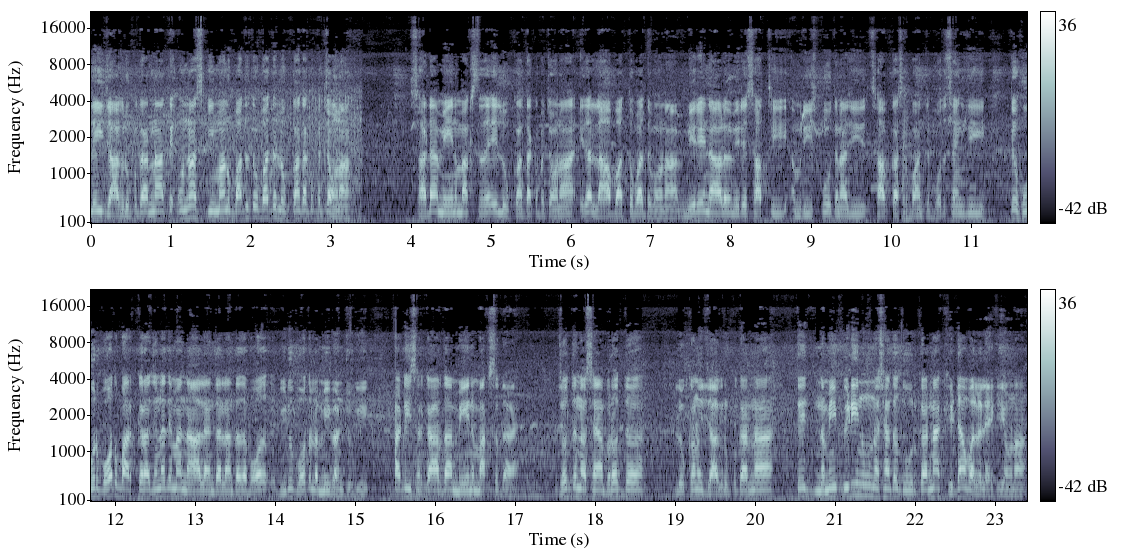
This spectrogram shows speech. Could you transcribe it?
ਲਈ ਜਾਗਰੂਕ ਕਰਨਾ ਤੇ ਉਹਨਾਂ ਸਕੀਮਾਂ ਨੂੰ ਵੱਧ ਤੋਂ ਵੱਧ ਲੋਕਾਂ ਤੱਕ ਪਹੁੰਚਾਉਣਾ। ਸਾਡਾ ਮੇਨ ਮਕਸਦ ਹੈ ਇਹ ਲੋਕਾਂ ਤੱਕ ਪਹੁੰਚਾਉਣਾ, ਇਹਦਾ ਲਾਭ ਵੱਧ ਤੋਂ ਵੱਧ ਦਿਵਾਉਣਾ। ਮੇਰੇ ਨਾਲ ਮੇਰੇ ਸਾਥੀ ਅਮਰੀਸ਼ ਭੂਤਨਾ ਜੀ, ਸਾਬਕਾ ਸਰਪੰਚ ਬੁੱਧ ਸਿੰਘ ਜੀ ਤੇ ਹੋਰ ਬਹੁਤ ਵਰਕਰ ਆ, ਜਿਨ੍ਹਾਂ ਦੇ ਮੈਂ ਨਾਂ ਲੈਂਦਾ ਲੈਂਦਾ ਤਾਂ ਬਹੁਤ ਵੀਡੀਓ ਬਹੁਤ ਲੰਮੀ ਬਣ ਜੂਗੀ। ਸਾਡੀ ਸਰਕਾਰ ਦਾ ਮੇਨ ਮਕਸਦ ਹੈ ਯੁੱਧ ਨਸ਼ਿਆਂ ਵਿਰੁੱਧ ਲੋਕਾਂ ਨੂੰ ਜਾਗਰੂਕ ਕਰਨਾ ਤੇ ਨਵੀਂ ਪੀੜ੍ਹੀ ਨੂੰ ਨਸ਼ਿਆਂ ਤੋਂ ਦੂਰ ਕਰਨਾ, ਖੇਡਾਂ ਵੱਲ ਲੈ ਕੇ ਆਉਣਾ।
